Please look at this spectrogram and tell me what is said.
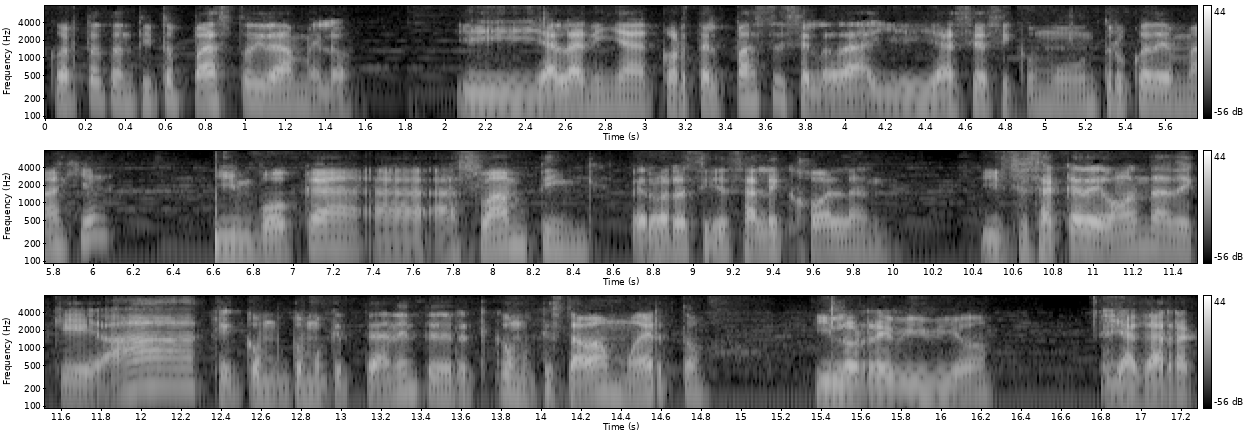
corta tantito pasto y dámelo. Y ya la niña corta el pasto y se lo da. Y hace así como un truco de magia. Invoca a, a Swamping, pero ahora sí es Alec Holland. Y se saca de onda de que, ah, que como, como que te dan a entender que como que estaba muerto. Y lo revivió. Y agarra,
